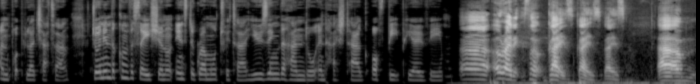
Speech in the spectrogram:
and popular chatter. Join in the conversation on Instagram or Twitter using the handle and hashtag Offbeat POV. Uh, alrighty, so guys, guys, guys, um,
